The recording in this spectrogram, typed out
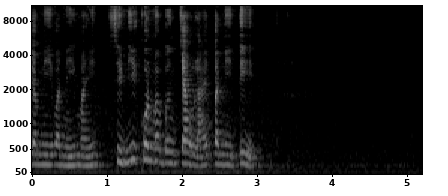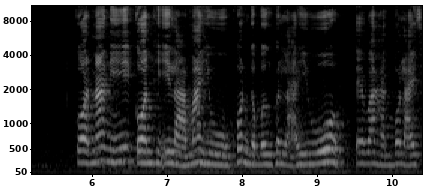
จะมีวันนี้ไหม สิมีคนมาเบิงเจ้าหลายปานนีติ ก่อนหน้านี้ก่อนที่อีหลามาอยู่คนกับเบิงเพิ่นหลายอยู่ แต่ว่าหันบ่หลายซ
